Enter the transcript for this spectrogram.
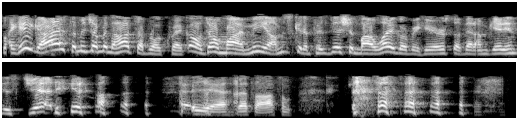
It's like, hey guys, let me jump in the hot tub real quick. Oh, don't mind me. I'm just going to position my leg over here so that I'm getting this jet. You know? yeah, that's awesome.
